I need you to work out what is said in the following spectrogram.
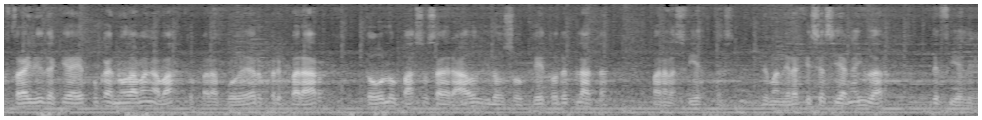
los frailes de aquella época no daban abasto para poder preparar todos los vasos sagrados y los objetos de plata para las fiestas, de manera que se hacían ayudar de fieles.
